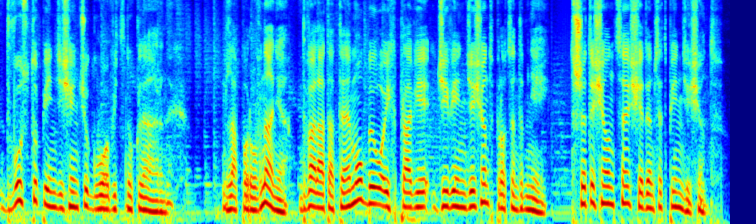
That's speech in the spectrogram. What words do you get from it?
250 głowic nuklearnych. Dla porównania, dwa lata temu było ich prawie 90% mniej 3750.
